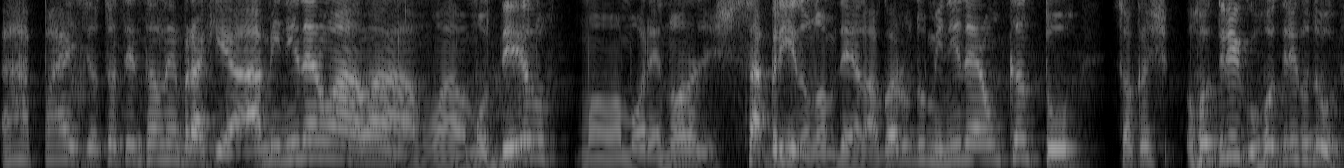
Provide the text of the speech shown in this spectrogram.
Ah, rapaz, eu tô tentando lembrar aqui. A menina era uma, uma, uma modelo, uma, uma morenona, Sabrina o nome dela. Agora o do menino era um cantor. Só que eu, Rodrigo, Rodrigo do,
